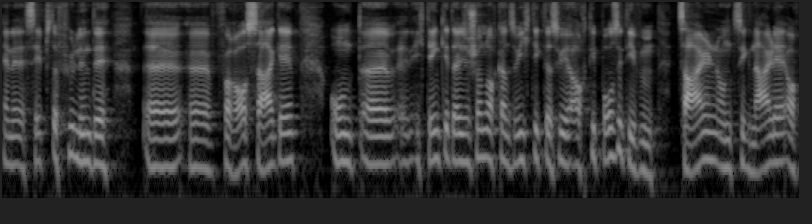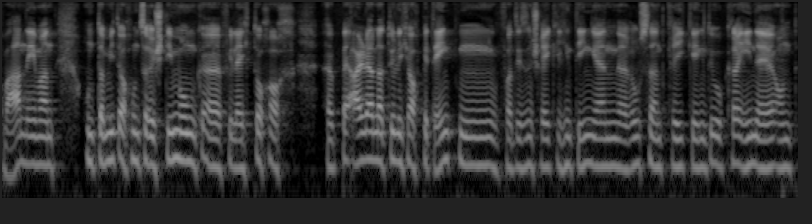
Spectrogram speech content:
eine selbsterfüllende äh, Voraussage. Und äh, ich denke, da ist es schon noch ganz wichtig, dass wir auch die positiven Zahlen und Signale auch wahrnehmen und damit auch unsere Stimmung äh, vielleicht doch auch äh, bei aller natürlich auch Bedenken vor diesen schrecklichen Dingen, Russlandkrieg gegen die Ukraine und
